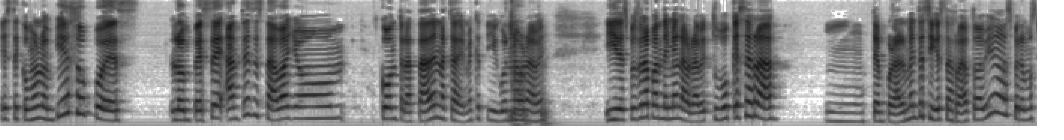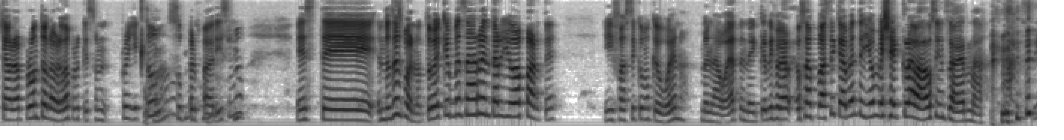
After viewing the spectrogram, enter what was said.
Este, ¿cómo lo empiezo? Pues lo empecé, antes estaba yo contratada en la academia que te digo en la Ah, Brave. Y después de la pandemia, la Brave tuvo que cerrar. Mm, temporalmente sigue cerrada todavía. Esperemos que abra pronto, la verdad, porque es un proyecto súper padrísimo. Este, entonces, bueno, tuve que empezar a rentar yo aparte. Y fue así como que, bueno, me la voy a tener que rifar. O sea, básicamente yo me eché el clavado sin saber nada. Así,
